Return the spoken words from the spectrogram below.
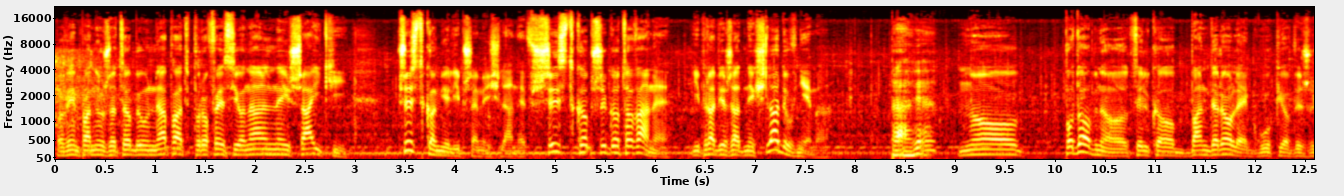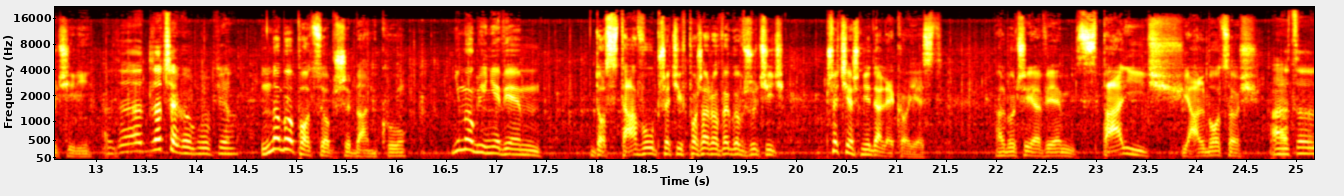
Powiem panu, że to był napad profesjonalnej szajki. Wszystko mieli przemyślane, wszystko przygotowane i prawie żadnych śladów nie ma. Prawie? No, podobno, tylko banderole głupio wyrzucili. A, a dlaczego głupio? No bo po co przy banku? Nie mogli, nie wiem, dostawu przeciwpożarowego wrzucić? Przecież niedaleko jest. Albo czy ja wiem, spalić, albo coś. Ale to...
